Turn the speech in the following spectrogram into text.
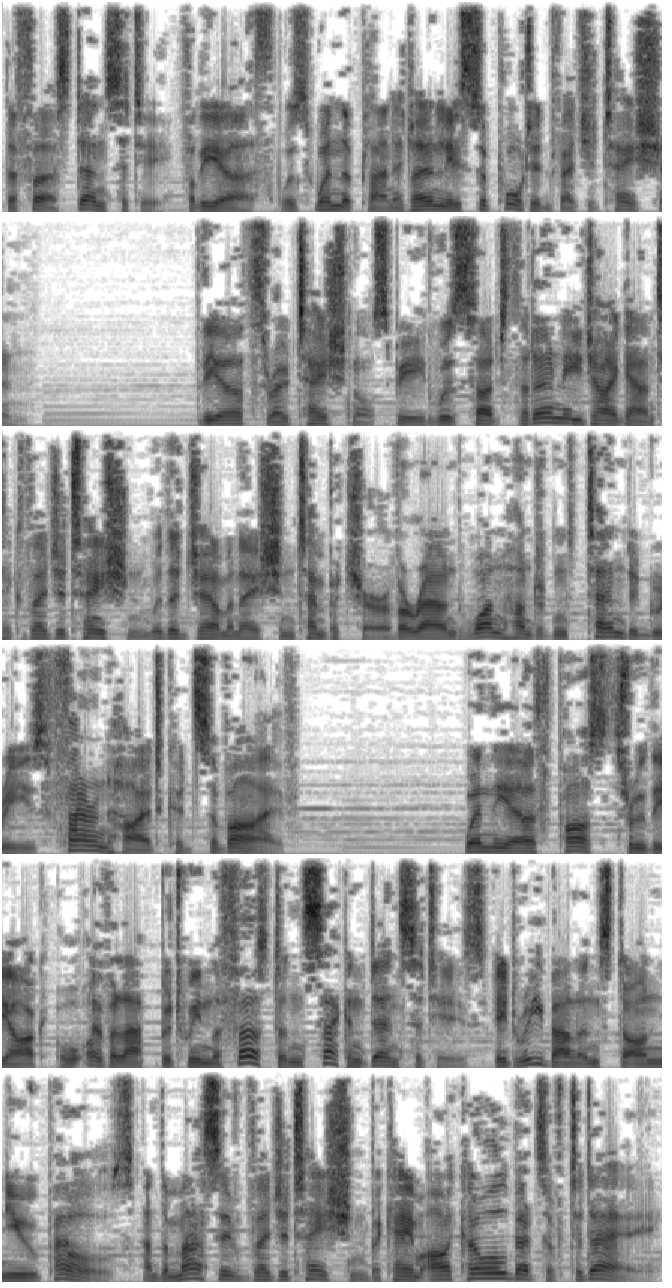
The first density, for the Earth, was when the planet only supported vegetation. The Earth's rotational speed was such that only gigantic vegetation with a germination temperature of around 110 degrees Fahrenheit could survive. When the Earth passed through the arc, or overlap between the first and second densities, it rebalanced on new poles, and the massive vegetation became our coal beds of today.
